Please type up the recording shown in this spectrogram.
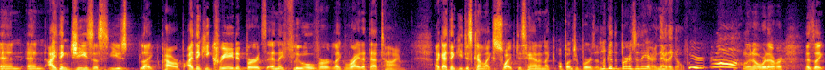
and, and I think Jesus used like PowerPoint. I think he created birds and they flew over like right at that time. Like I think he just kind of like swiped his hand and like a bunch of birds. And look at the birds of the air. And there they go. Oh, you know, whatever. It's like,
